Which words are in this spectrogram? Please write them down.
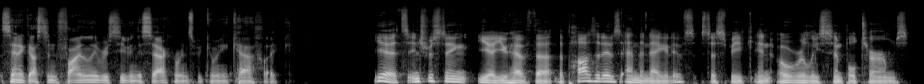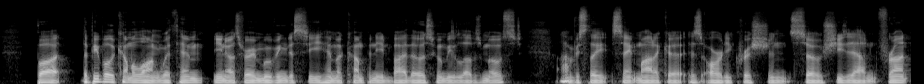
St. Augustine finally receiving the sacraments, becoming a Catholic? Yeah, it's interesting. Yeah, you have the the positives and the negatives to speak in overly simple terms. But the people that come along with him, you know, it's very moving to see him accompanied by those whom he loves most. Obviously, Saint Monica is already Christian, so she's out in front.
